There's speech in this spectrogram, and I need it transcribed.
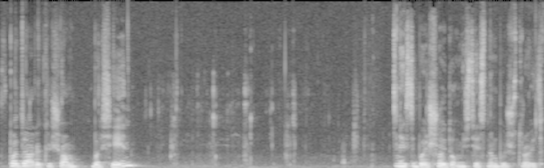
в подарок еще бассейн. Если большой дом, естественно, будешь строить.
